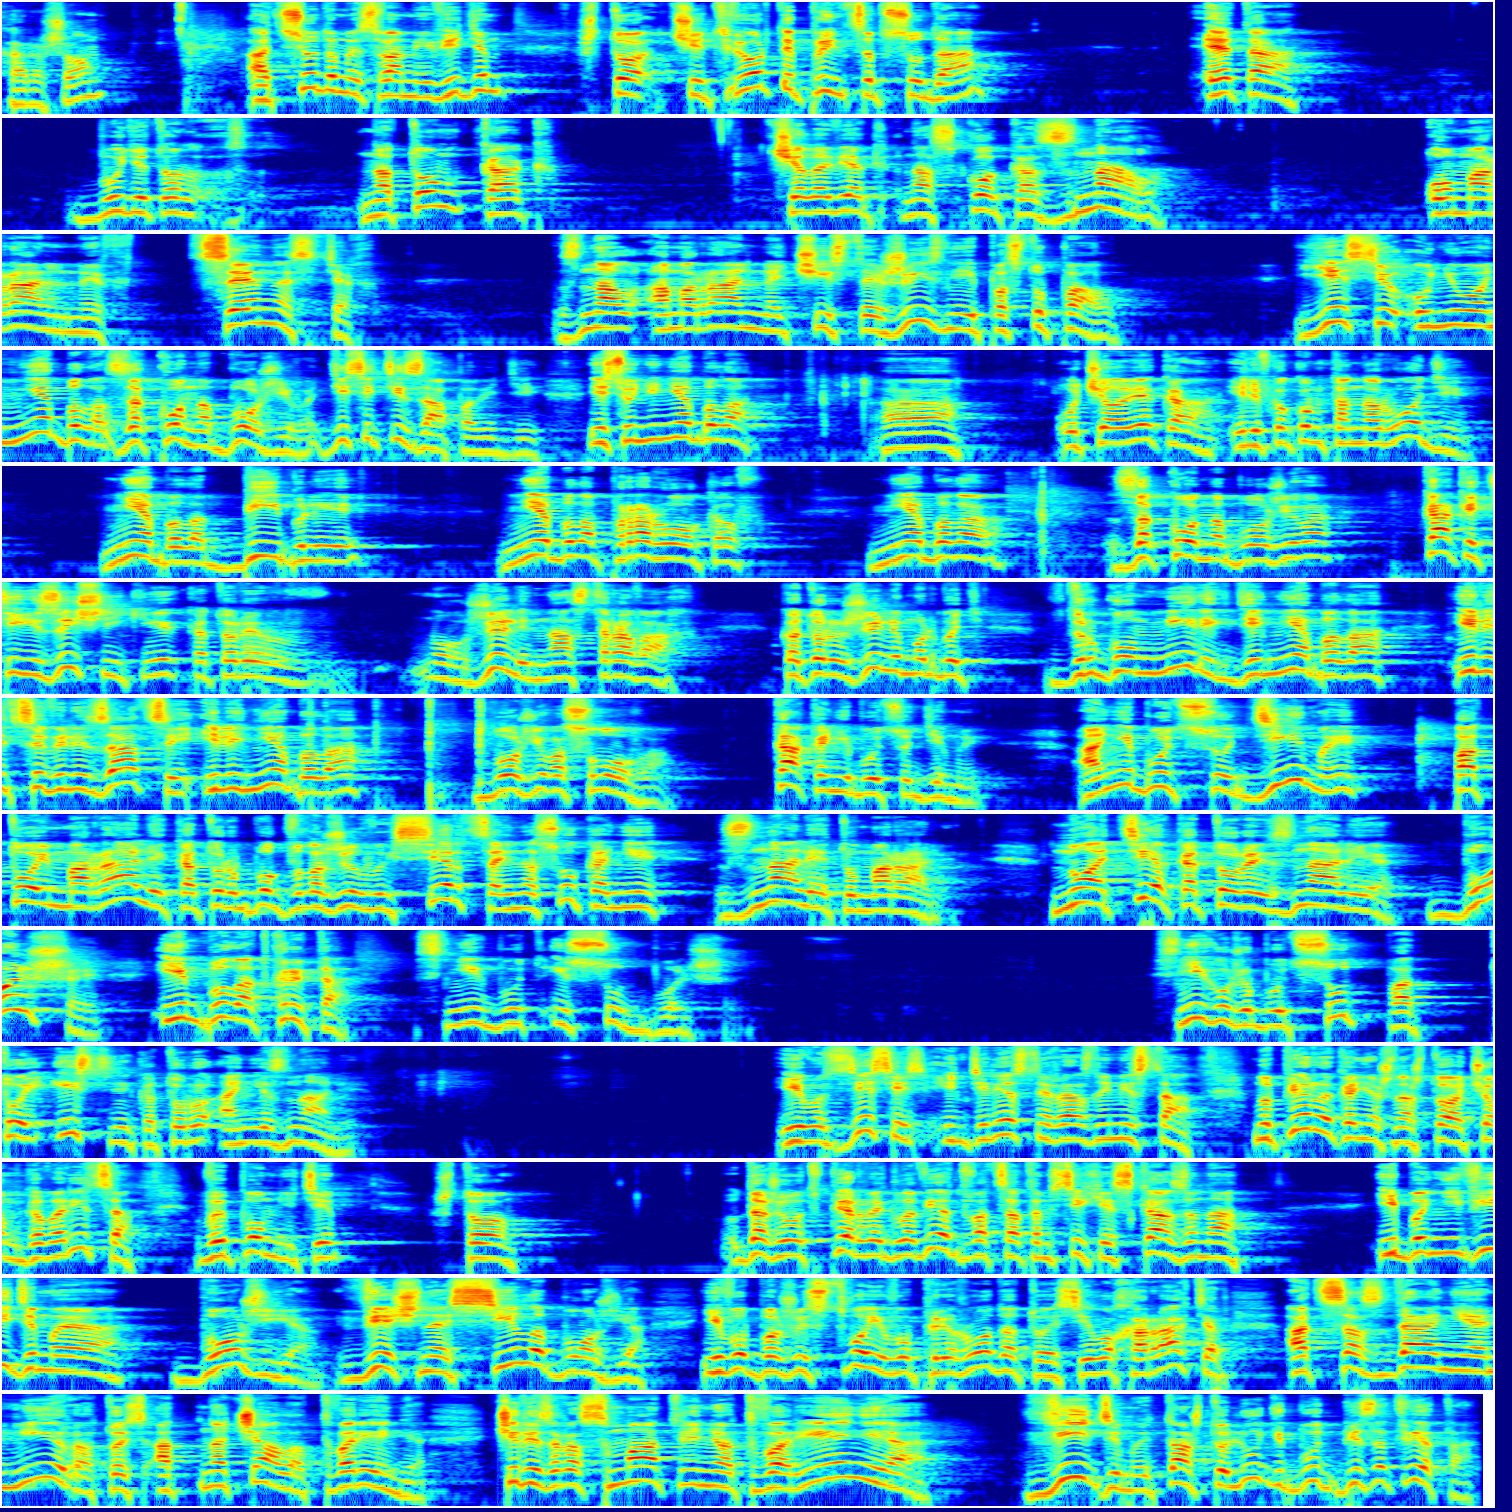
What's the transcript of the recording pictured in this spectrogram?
Хорошо. Отсюда мы с вами видим, что четвертый принцип суда – это будет он на том, как человек насколько знал о моральных ценностях, знал о моральной чистой жизни и поступал. Если у него не было закона Божьего, десяти заповедей, если у него не было э, у человека или в каком-то народе, не было Библии, не было пророков, не было закона Божьего, как эти язычники, которые ну, жили на островах, которые жили, может быть, в другом мире, где не было или цивилизации, или не было Божьего Слова. Как они будут судимы? Они будут судимы по той морали, которую Бог вложил в их сердце, и насколько они знали эту мораль. Ну а те, которые знали больше, им было открыто, с них будет и суд больше. С них уже будет суд по той истине, которую они знали. И вот здесь есть интересные разные места. Но первое, конечно, что о чем говорится, вы помните, что даже вот в первой главе, в 20 стихе сказано, «Ибо невидимая Божья, вечная сила Божья, Его божество, Его природа, то есть Его характер, от создания мира, то есть от начала творения, через рассматривание творения, видимый, так что люди будут без ответа.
